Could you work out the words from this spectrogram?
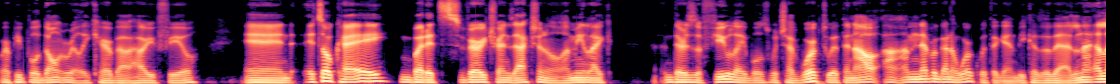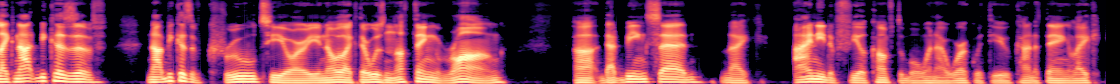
where people don't really care about how you feel, and it's okay, but it's very transactional. I mean, like there's a few labels which I've worked with, and I'll I'm never gonna work with again because of that. And I, like not because of not because of cruelty or you know like there was nothing wrong. Uh, that being said, like I need to feel comfortable when I work with you, kind of thing. Like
